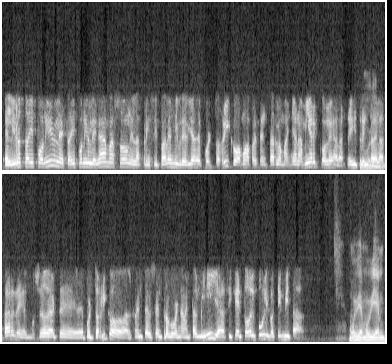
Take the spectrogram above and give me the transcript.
El libro está disponible, está disponible en Amazon, en las principales librerías de Puerto Rico. Vamos a presentarlo mañana miércoles a las 6 y 30 de la tarde en el Museo de Arte de Puerto Rico, al frente del Centro Gubernamental Minillas. Así que todo el público está invitado. Muy bien, muy bien.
